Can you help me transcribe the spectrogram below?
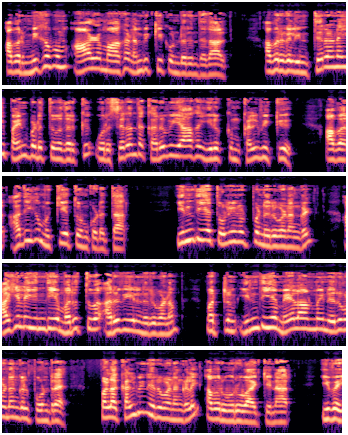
அவர் மிகவும் ஆழமாக நம்பிக்கை கொண்டிருந்ததால் அவர்களின் திறனை பயன்படுத்துவதற்கு ஒரு சிறந்த கருவியாக இருக்கும் கல்விக்கு அவர் அதிக முக்கியத்துவம் கொடுத்தார். இந்திய தொழில்நுட்ப நிறுவனங்கள் அகில இந்திய மருத்துவ அறிவியல் நிறுவனம் மற்றும் இந்திய மேலாண்மை நிறுவனங்கள் போன்ற பல கல்வி நிறுவனங்களை அவர் உருவாக்கினார். இவை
